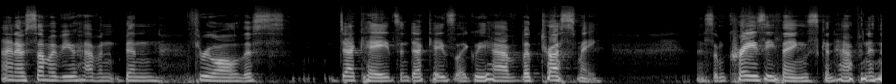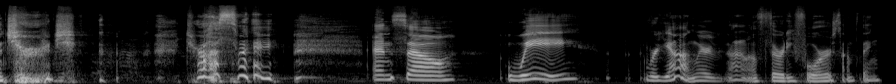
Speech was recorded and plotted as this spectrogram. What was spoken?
I know some of you haven't been through all this decades and decades like we have, but trust me, some crazy things can happen in the church. trust me. And so we were young. We were, I don't know, 34 or something.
